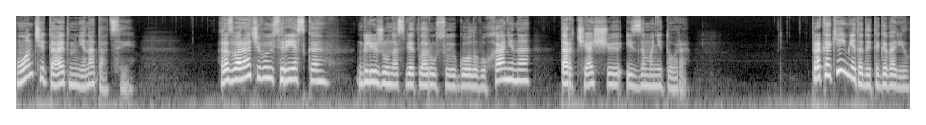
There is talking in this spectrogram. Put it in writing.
он читает мне нотации. Разворачиваюсь резко, гляжу на светлорусую голову Ханина, торчащую из-за монитора. «Про какие методы ты говорил?»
